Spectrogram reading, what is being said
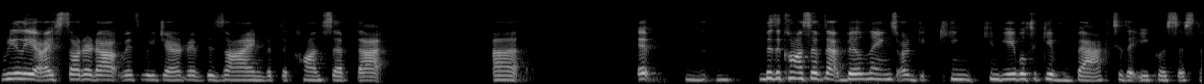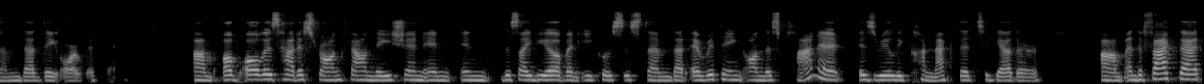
really, I started out with regenerative design with the concept that uh, it with the concept that buildings are can, can be able to give back to the ecosystem that they are within. Um, I've always had a strong foundation in, in this idea of an ecosystem that everything on this planet is really connected together. Um, and the fact that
